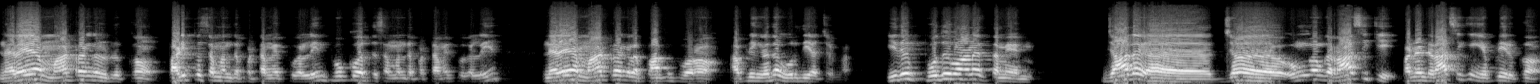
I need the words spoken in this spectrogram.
நிறைய மாற்றங்கள் இருக்கும். படிப்பு சம்பந்தப்பட்ட அமைப்புகள்லையும் போக்குவரத்து சம்பந்தப்பட்ட அமைப்புகள்லையும் நிறைய மாற்றங்களை பார்க்க போறோம் அப்படிங்கிறத உறுதியா சொல்லலாம். இது பொதுவான தமிழ் ஜாத அஹ், ஜ- உங்க உங்க ராசிக்கு பன்னெண்டு ராசிக்கு எப்படி இருக்கும்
